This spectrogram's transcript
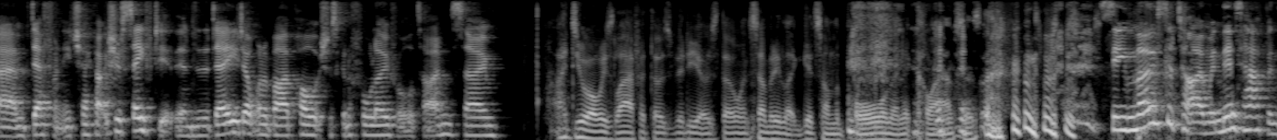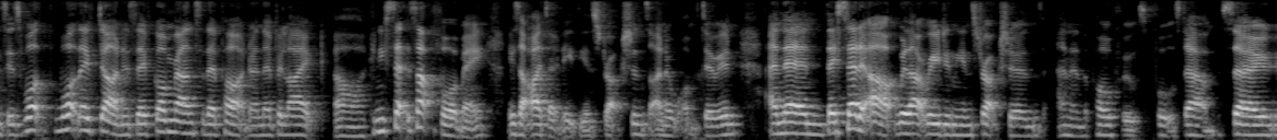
Um, definitely check out. It's your safety at the end of the day. You don't want to buy a pole that's just going to fall over all the time. So I do always laugh at those videos though when somebody like gets on the pole and then it collapses. See, most of the time when this happens is what what they've done is they've gone round to their partner and they've been like, "Oh, can you set this up for me?" He's like, "I don't need the instructions. I know what I'm doing." And then they set it up without reading the instructions, and then the pole falls falls down. So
